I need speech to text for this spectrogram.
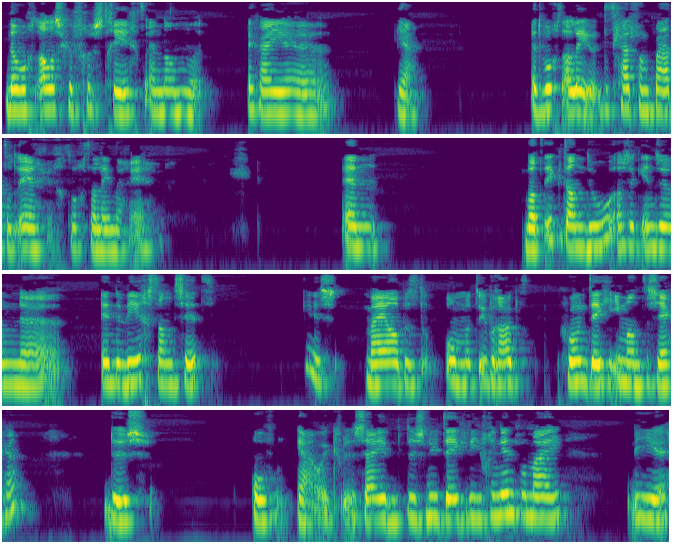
Dan wordt alles gefrustreerd en dan, dan ga je. Ja. Het wordt alleen. Het gaat van kwaad tot erger. Het wordt alleen maar erger. En wat ik dan doe als ik in zo'n. Uh, in de weerstand zit. Is mij helpt het om het überhaupt gewoon tegen iemand te zeggen. Dus, of ja, ik zei dus nu tegen die vriendin van mij, die, eh,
